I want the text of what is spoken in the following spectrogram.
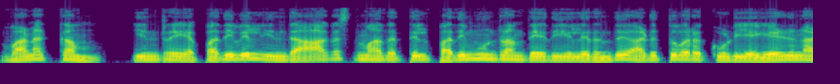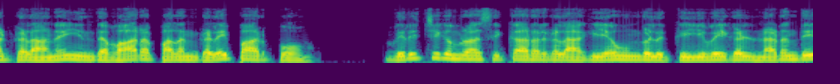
வணக்கம். இன்றைய பதிவில் இந்த ஆகஸ்ட் மாதத்தில் பதிமூன்றாம் தேதியிலிருந்து அடுத்து வரக்கூடிய ஏழு நாட்களான இந்த வார பலன்களை பார்ப்போம். விருச்சிகம் ராசிக்காரர்களாகிய உங்களுக்கு இவைகள் நடந்தே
